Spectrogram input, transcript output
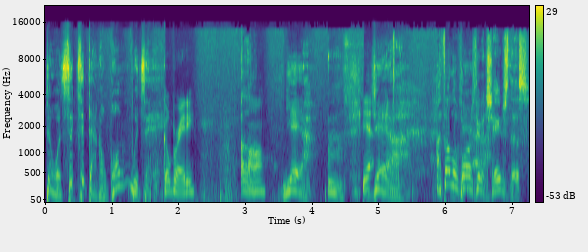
Doing 60 down on one wizzy. Go Brady. Oh, yeah. Yeah. Yeah. I thought LaVar was going to change this.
